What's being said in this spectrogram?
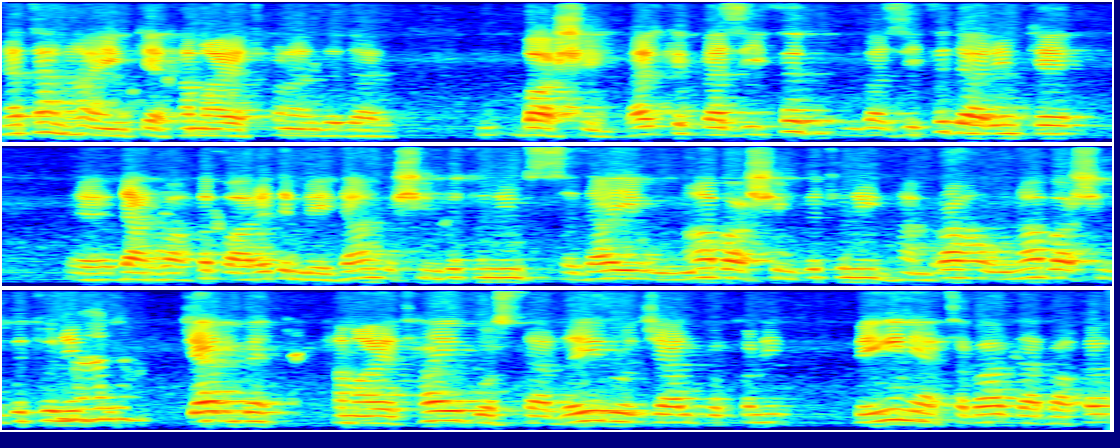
نه تنها اینکه حمایت کننده در باشیم بلکه وظیفه وظیفه داریم که در واقع وارد میدان بشیم بتونیم صدای اونا باشیم بتونیم همراه اونا باشیم بتونیم جلب حمایت های گسترده رو جلب بکنیم. به این اعتبار در واقع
